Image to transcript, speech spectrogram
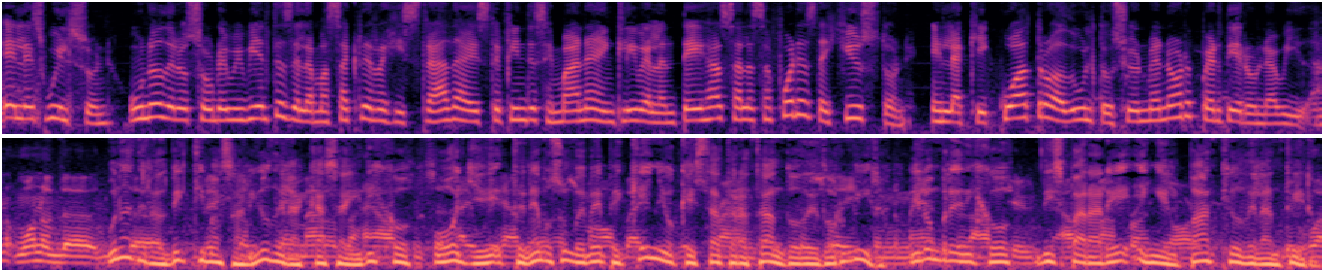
Él es Wilson, uno de los sobrevivientes de la masacre registrada este fin de semana en Cleveland, Texas, a las afueras de Houston, en la que cuatro adultos y un menor perdieron la vida. Una de las víctimas salió de la casa y dijo, oye, tenemos un bebé pequeño que está tratando de dormir. El hombre dijo, dispararé en el patio delantero.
